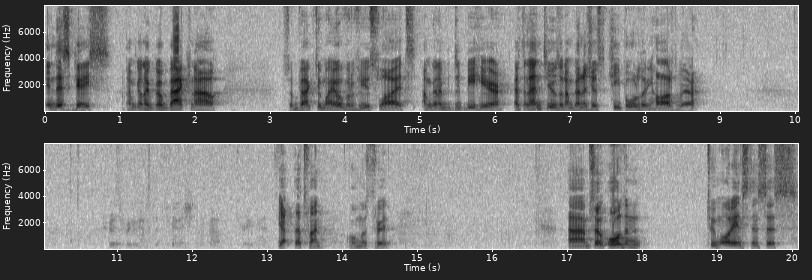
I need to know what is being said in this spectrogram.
in this case, I'm going to go back now so back to my overview slides, I'm going to be here. As an end user, I'm going to just keep ordering hardware. Kris, we're going to have to finish in about three minutes. Yeah, that's fine. Almost through it. Um, so order two more instances.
